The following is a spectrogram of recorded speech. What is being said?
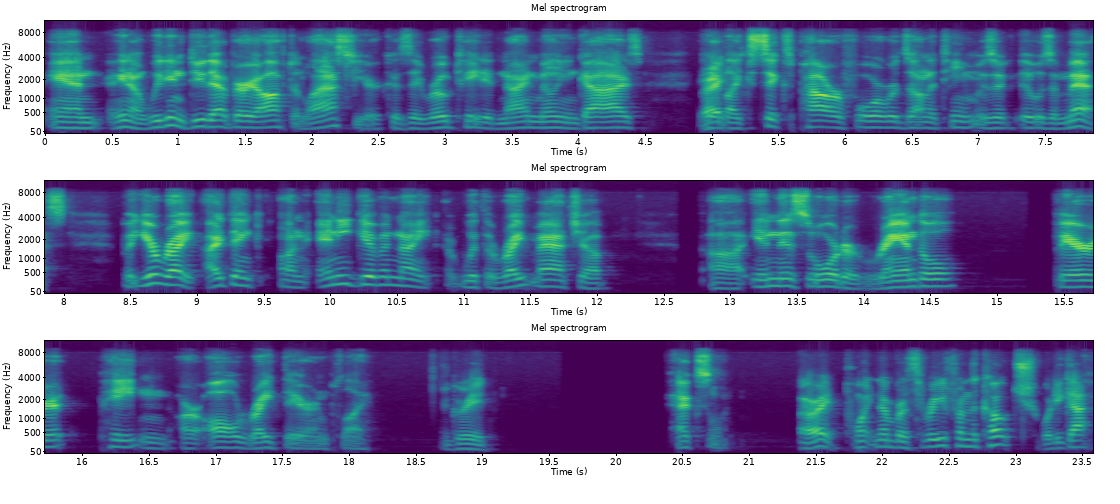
and you know, we didn't do that very often last year because they rotated nine million guys. They right. had like six power forwards on the team. It was a it was a mess. But you're right. I think on any given night with the right matchup, uh, in this order, Randle, Barrett, Payton are all right there in play. Agreed. Excellent. All right. Point number three from the coach. What do you got?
